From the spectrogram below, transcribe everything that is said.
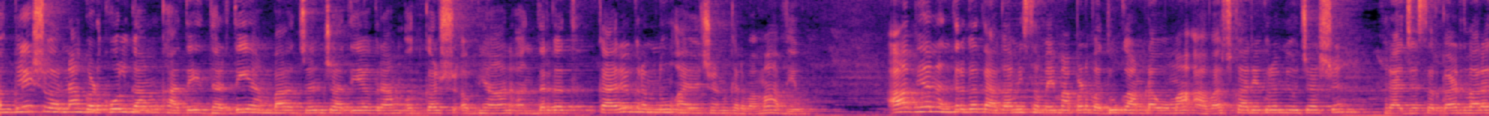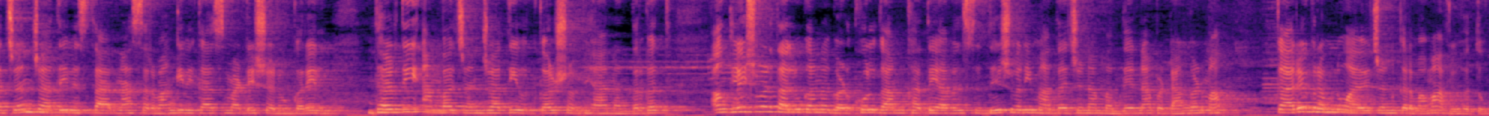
અંકલેશ્વરના ગડખોલ ગામ ખાતે ધરતી આંબા જનજાતીય ગ્રામ ઉત્કર્ષ અભિયાન અંતર્ગત કાર્યક્રમનું આયોજન કરવામાં આવ્યું. આ અભિયાન અંતર્ગત આગામી સમયમાં પણ વધુ ગામડાઓમાં આવા જ કાર્યક્રમ યોજાશે. રાજ્ય સરકાર દ્વારા જનજાતિ વિસ્તારના સર્વાંગી વિકાસ માટે શરૂ કરેલ ધરતી આંબા જનજાતિ ઉત્કર્ષ અભિયાન અંતર્ગત અંકલેશ્વર તાલુકાના ગડખોલ ગામ ખાતે આવેલ સિદ્ધેશ્વરી માતાજીના મંદિરના પટાંગણમાં કાર્યક્રમનું આયોજન કરવામાં આવ્યું હતું.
